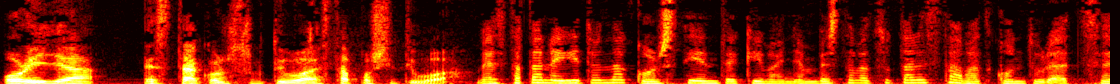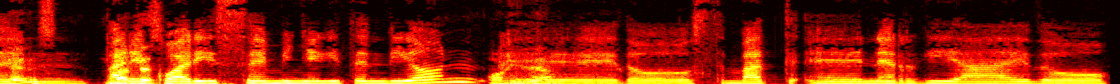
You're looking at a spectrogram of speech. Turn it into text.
hori ja ez da konstruktiboa, ez da positiboa. Ez datan egiten da konstienteki, baina beste batzutan ez da bat konturatzen Ez, parekoari zen min egiten dion, edo zenbat energia, edo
